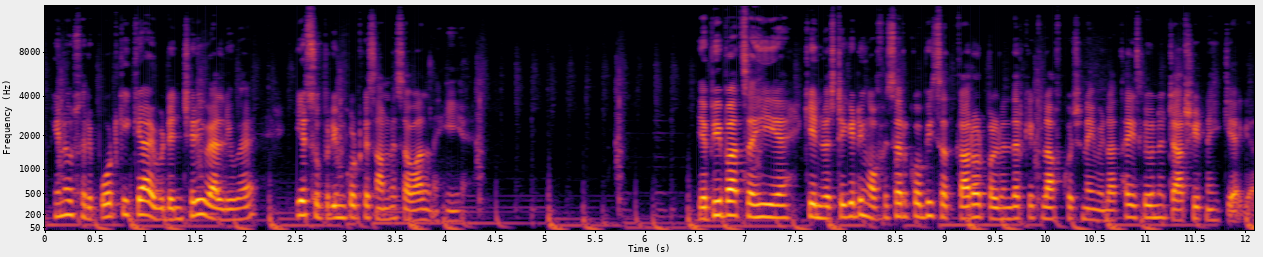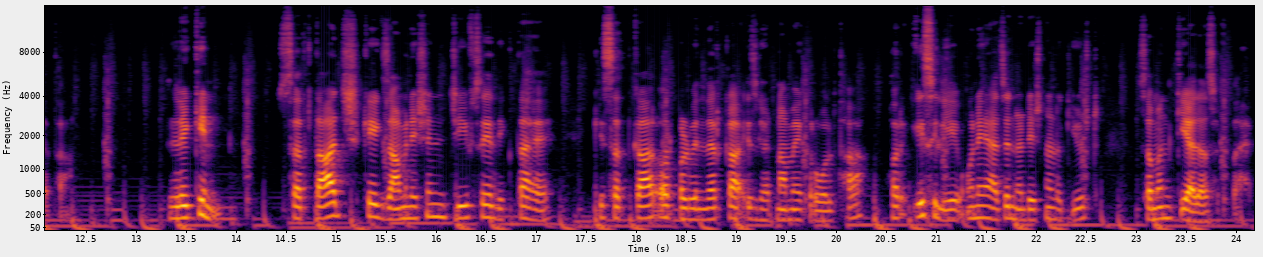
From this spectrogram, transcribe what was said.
लेकिन उस रिपोर्ट की क्या एविडेंशरी वैल्यू है, ये सुप्रीम कोर्ट के सामने सवाल नहीं है। यह भी बात सही है कि इन्वेस्टिगेटिंग ऑफिसर को भी सत्कार और पलविंदर के खिलाफ कुछ नहीं मिला था, इसलिए उन्हें चार्जशीट नहीं किया गया था। लेकिन सरताज के एग्जामिनेशन चीफ से दिखता है कि सत्कार और पलविंदर का इस घटना में एक रोल था, और इसलिए उन्हें as an additional accused summon किया जा सकता है।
